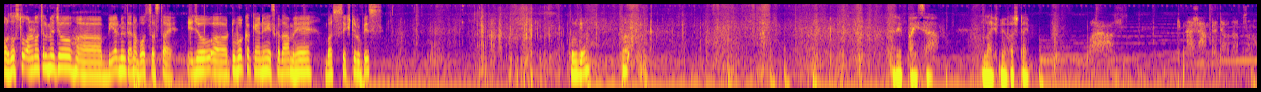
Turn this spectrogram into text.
और दोस्तों, अरुणाचल में जो बियर मिलता है ना, बहुत सस्ता है। ये जो टूबर्क का कैन है, इसका दाम है बस सिक्सटी रुपीज़ खुल गया अरे भाई साहब लाइफ में फ़र्स्ट टाइम कितना शांत है चारों तरफ़ सुनो।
